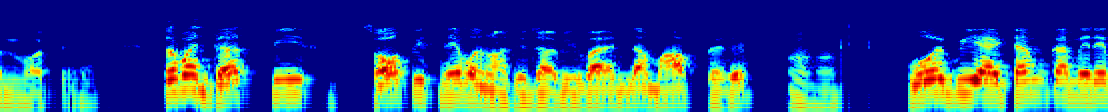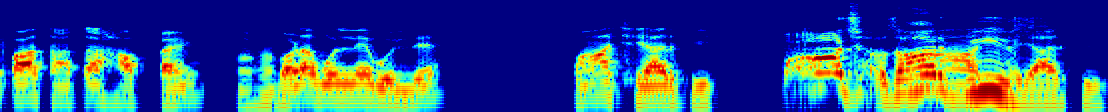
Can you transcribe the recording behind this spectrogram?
बनवाते हैं। तो भाई दस पीस सौ पीस नहीं बनवाते दाबीर भाई अल्लाह माफ़ करे। हाँ, हाँ, कोई भी आइटम का मेरे पास आता हाफ़ पैंट हाँ। बड़ा बोलने बोले पाँच हज़ार पीस पाँच हज़ार पीस हज़ार पीस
